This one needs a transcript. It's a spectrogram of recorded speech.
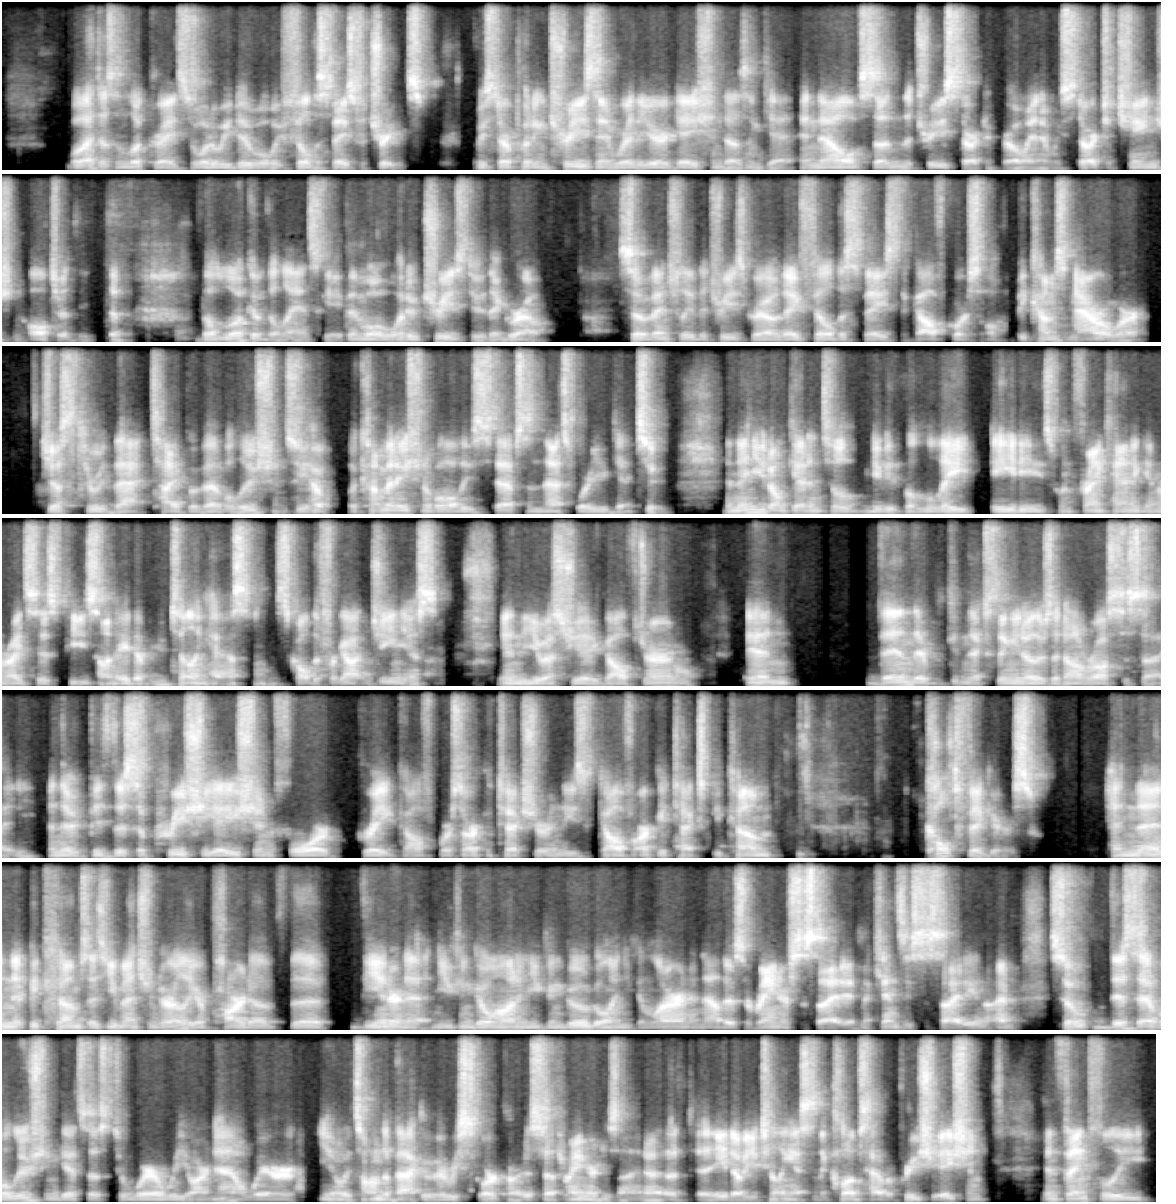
Well, that doesn't look great. So what do we do? Well, we fill the space with trees. We start putting trees in where the irrigation doesn't get. And now all of a sudden the trees start to grow in and we start to change and alter the, the, the look of the landscape. And well, what do trees do? They grow. So eventually the trees grow, they fill the space, the golf course becomes narrower just through that type of evolution. So you have a combination of all these steps, and that's where you get to. And then you don't get until maybe the late 80s when Frank Hannigan writes his piece on A.W. Tillinghast, and it's called The Forgotten Genius in the USGA Golf Journal. And then there, next thing you know, there's a Don Ross Society, and there's this appreciation for great golf course architecture, and these golf architects become cult figures. And then it becomes, as you mentioned earlier, part of the the internet, and you can go on and you can Google and you can learn. And now there's a Raynor Society, a Mackenzie Society, and I'm, so this evolution gets us to where we are now, where you know it's on the back of every scorecard uh, uh, a Seth Raynor design, a, a AW Tillinghast, and the clubs have appreciation. And thankfully,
